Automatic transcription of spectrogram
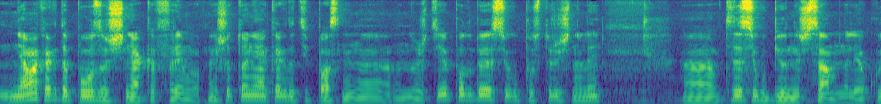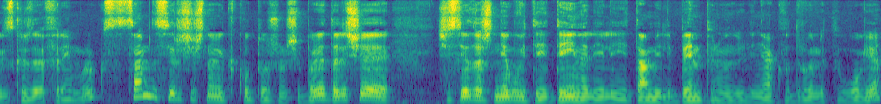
няма как да ползваш някакъв фреймворк, нали, защото няма как да ти пасне на нуждите. По-добре да си го построиш, нали, ти да си го билднеш сам, нали, ако искаш да е фреймворк, сам да си решиш нали, какво точно ще бъде. Дали ще, ще следваш неговите идеи, нали, или там, или BEM, примерно, или някаква друга методология.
